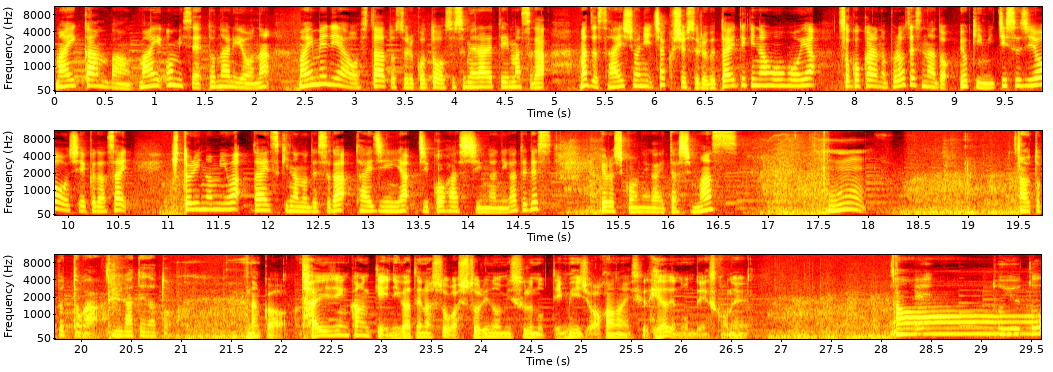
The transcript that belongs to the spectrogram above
マイ看板マイお店となるようなマイメディアをスタートすることを勧められていますがまず最初に着手する具体的な方法やそこからのプロセスなど良き道筋をお教えください。一人飲みは大好きなのですが対人や自己発信が苦手です。よろしくお願いいたします。うんアウトプットが苦手だと。なんか対人関係苦手な人が一人飲みするのってイメージ湧かないんですけど部屋で飲んでるんですかね？あというと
